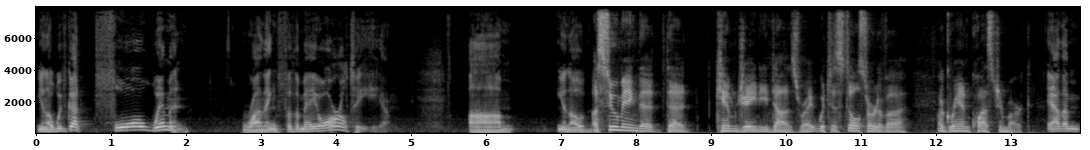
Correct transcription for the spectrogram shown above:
You know, we've got four women running for the mayoralty here. Um, you know, assuming that that Kim Janey does right, which is still sort of a a grand question mark. Adam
